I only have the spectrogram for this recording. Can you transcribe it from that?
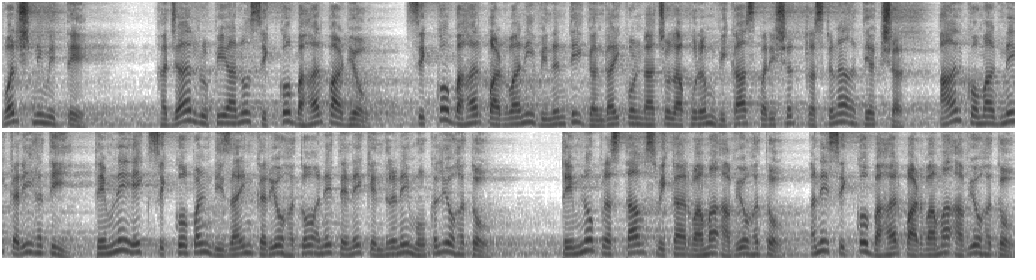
વર્ષ નિમિત્તે હજાર રૂપિયાનો સિક્કો બહાર પાડ્યો. સિક્કો બહાર પાડવાની વિનંતી ગંગાઈકોંડા ચોલાપુરમ વિકાસ પરિષદ ટ્રસ્ટના અધ્યક્ષ આર કોમાગને કરી હતી. તેમણે એક સિક્કો પણ ડિઝાઇન કર્યો હતો અને તેને કેન્દ્રને મોકલ્યો હતો. તેમનો પ્રસ્તાવ સ્વીકારવામાં આવ્યો હતો અને સિક્કો બહાર પાડવામાં આવ્યો હતો.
